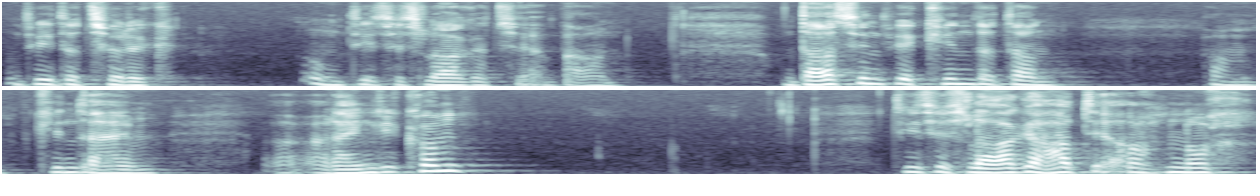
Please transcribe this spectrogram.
und wieder zurück, um dieses Lager zu erbauen. Und da sind wir Kinder dann vom Kinderheim äh, reingekommen. Dieses Lager hatte auch noch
